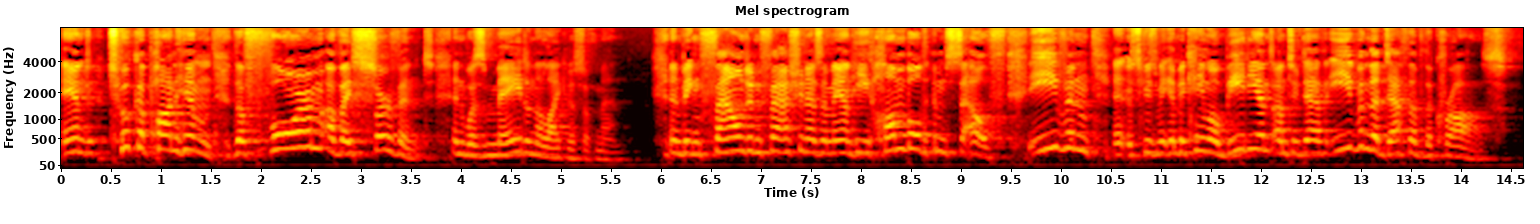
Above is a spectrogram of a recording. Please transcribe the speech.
and took upon him the form of a servant, and was made in the likeness of men. And being found in fashion as a man, he humbled himself, even, excuse me, and became obedient unto death, even the death of the cross.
